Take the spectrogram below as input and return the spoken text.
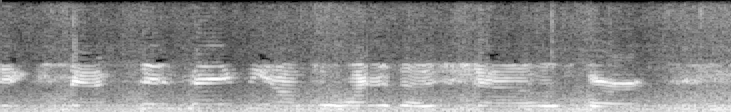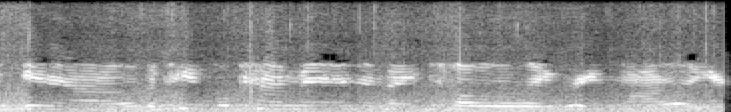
get accepted maybe onto one of those shows where, you know, the people come in and they totally remodel your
